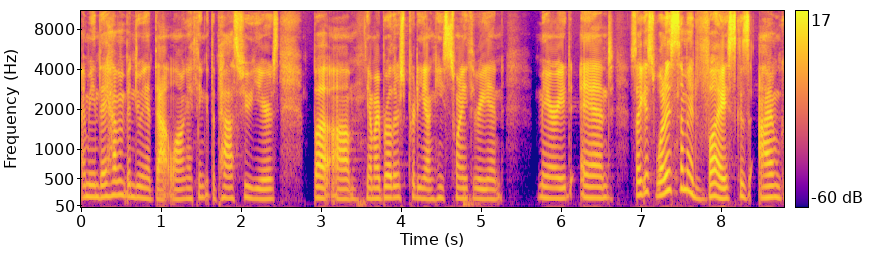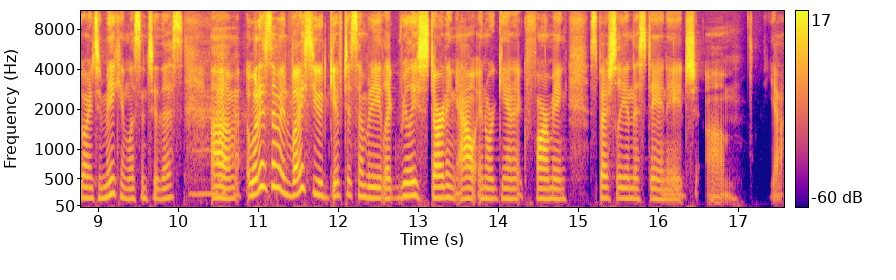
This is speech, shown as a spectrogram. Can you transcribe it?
I mean, they haven't been doing it that long, I think the past few years. But um, yeah, my brother's pretty young. He's 23 and married. And so I guess what is some advice, because I'm going to make him listen to this. Um, what is some advice you would give to somebody like really starting out in organic farming, especially in this day and age? Um, yeah.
